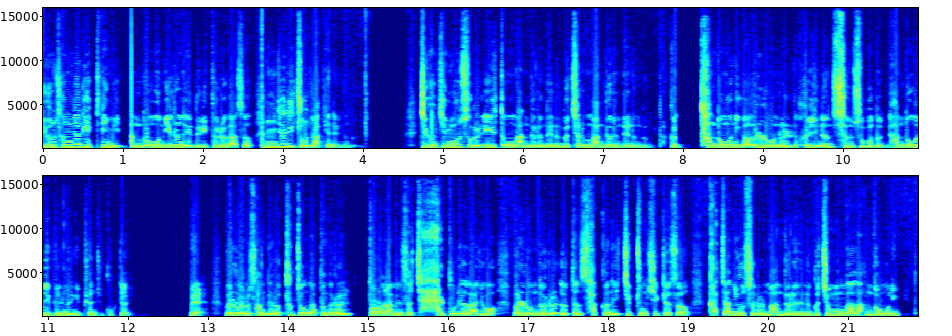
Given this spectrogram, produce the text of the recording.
윤석열이 팀이 한동훈 이런 애들이 들어가서 완전히 조작해내는 겁니다. 지금 김문수를 1등 만들어내는 것처럼 만들어내는 겁니다. 그 한동훈이가 언론을 흘리는 선수거든요. 한동훈이 별명이 편집국장입니다. 왜? 언론을 상대로 특종 같은 거를 돌아가면서 잘 뿌려가지고 언론들을 어떤 사건에 집중시켜서 가짜 뉴스를 만들어내는 그 전문가가 한동훈입니다.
